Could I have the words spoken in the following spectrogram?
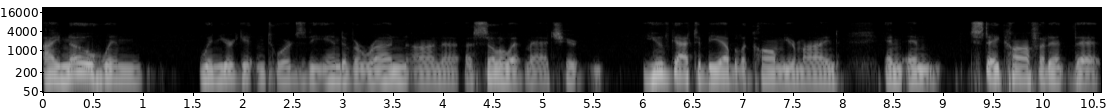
I know when when you're getting towards the end of a run on a, a silhouette match, you're you've got to be able to calm your mind and, and stay confident that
